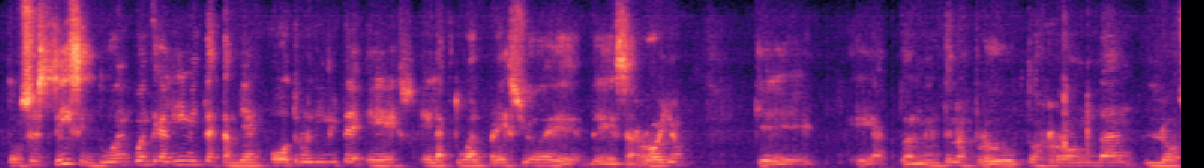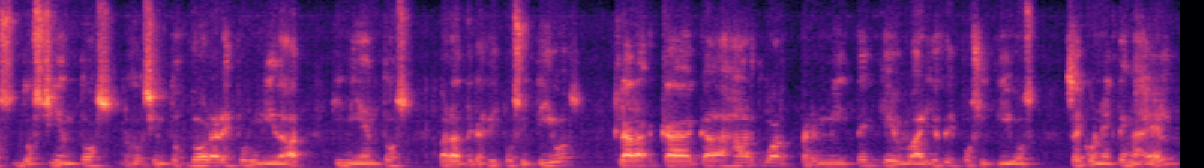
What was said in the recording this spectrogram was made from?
Entonces, sí, sin duda encuentra límites. También otro límite es el actual precio de, de desarrollo, que eh, actualmente los productos rondan los 200, los 200 dólares por unidad, 500 para tres dispositivos. Claro, cada, hardware permite que varios dispositivos se conecten a él,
